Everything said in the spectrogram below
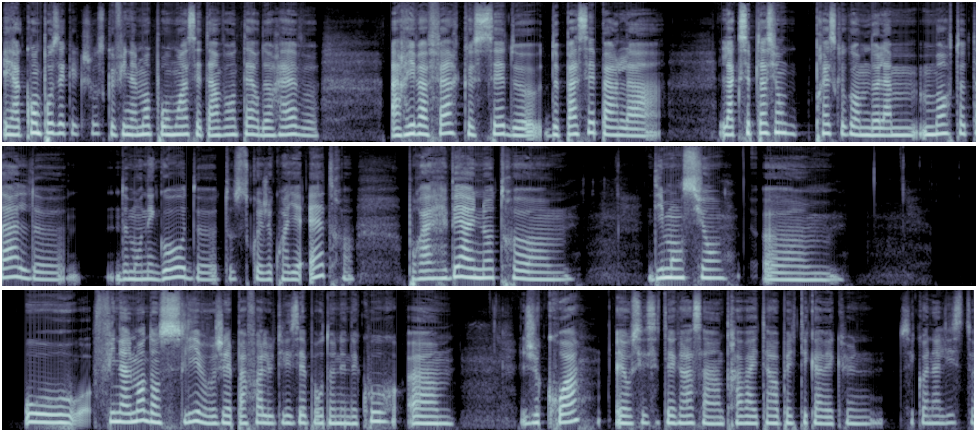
et à composer quelque chose que finalement pour moi cet inventaire de rêves arrive à faire, que c'est de, de, passer par la l'acceptation presque comme de la mort totale de, de mon ego, de tout ce que je croyais être, pour arriver à une autre euh, dimension. Euh, ou finalement dans ce livre, j'ai parfois l'utilisé pour donner des cours, euh, je crois, et aussi c'était grâce à un travail thérapeutique avec une psychanalyste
